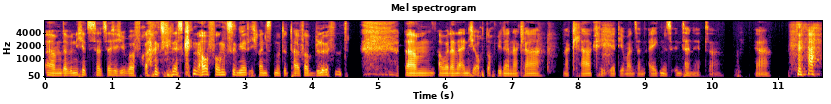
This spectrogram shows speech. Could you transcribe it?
Ähm, da bin ich jetzt tatsächlich überfragt, wie das genau funktioniert. Ich fand es nur total verblüffend. Ähm, aber dann eigentlich auch doch wieder, na klar, na klar kreiert jemand sein eigenes Internet. Ja.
